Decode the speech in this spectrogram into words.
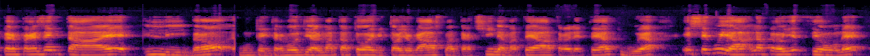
per presentare il libro, appunto I tre volti del mattatore Vittorio Gassman tra cinema, teatro e letteratura e seguirà la proiezione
